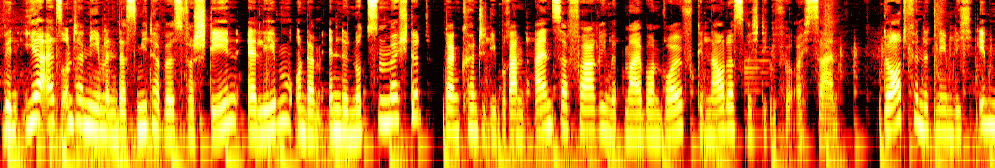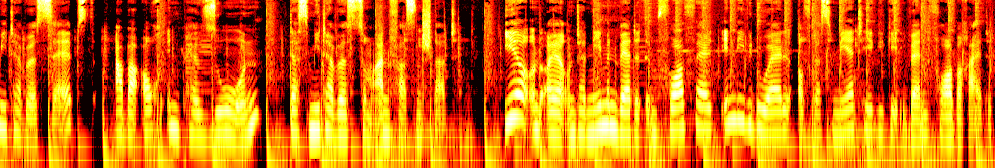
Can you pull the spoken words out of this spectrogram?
Wenn ihr als Unternehmen das Metaverse verstehen, erleben und am Ende nutzen möchtet, dann könnte die Brand 1 Safari mit Myborn Wolf genau das Richtige für euch sein. Dort findet nämlich im Metaverse selbst, aber auch in Person, das Metaverse zum Anfassen statt. Ihr und euer Unternehmen werdet im Vorfeld individuell auf das mehrtägige Event vorbereitet.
